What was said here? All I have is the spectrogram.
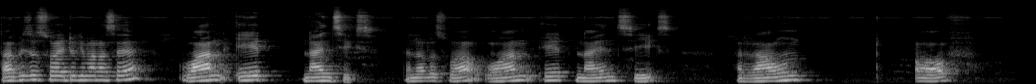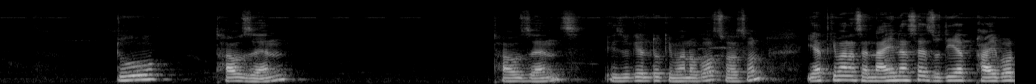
তাৰপিছত চোৱা এইটো কিমান আছে? One eight nine six. তেনেহ'লে চোৱা one eight nine six round off to thousand thousands ইজুকেলটো কিমান হ'ব? চোৱাচোন ইয়াত কিমান আছে? নাইন আছে যদি ইয়াত ফাইভৰ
